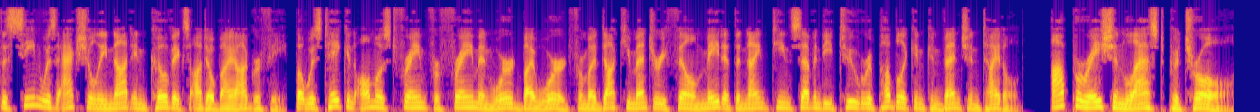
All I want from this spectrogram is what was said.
The scene was actually not in Kovic's autobiography, but was taken almost frame for frame and word by word from a documentary film made at the 1972 Republican convention titled, "'Operation Last Patrol'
